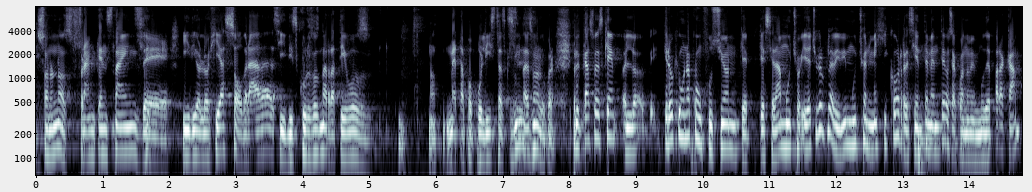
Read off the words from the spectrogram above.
son unos Frankensteins de ideologías sobradas y discursos narrativos ¿no? metapopulistas, que es, una, es una locura. Pero el caso es que lo- creo que una confusión que, que se da mucho, y de hecho creo que la viví mucho en México recientemente, o sea, cuando me mudé para acá,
